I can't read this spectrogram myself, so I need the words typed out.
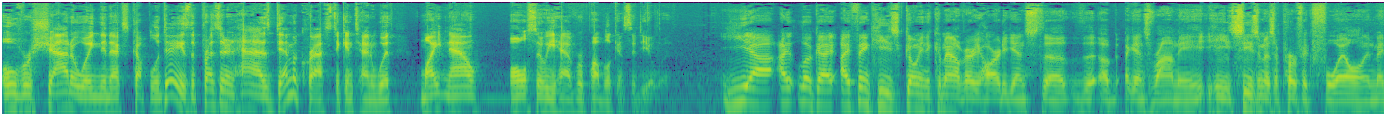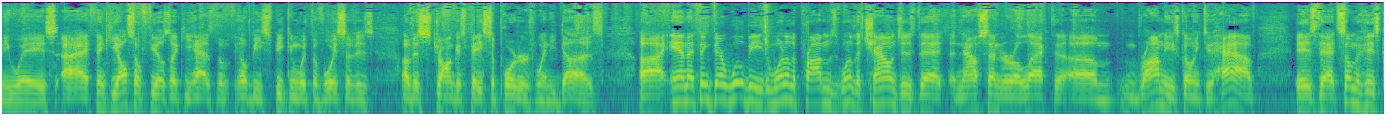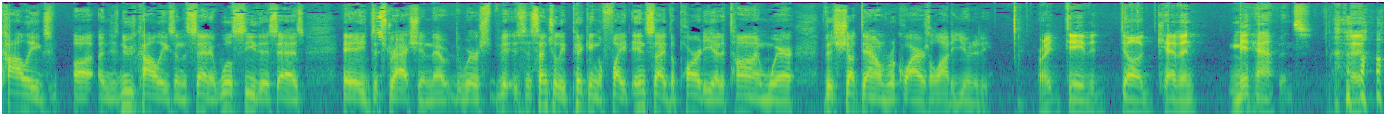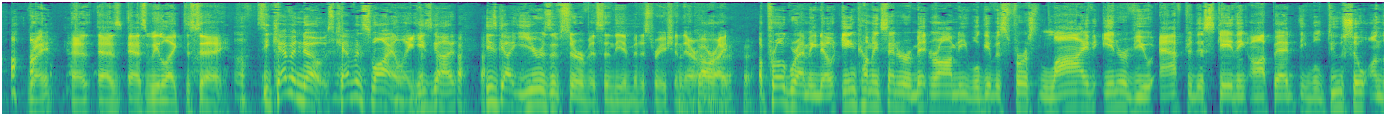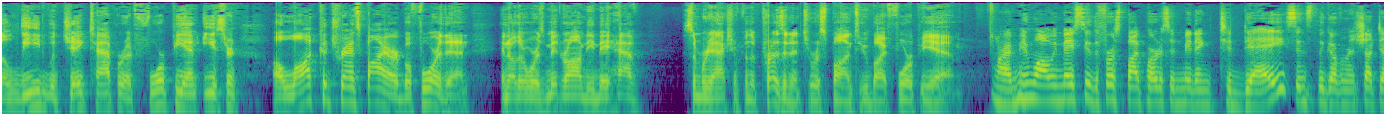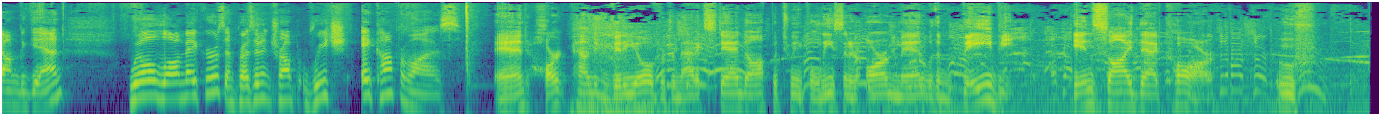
overshadowing the next couple of days? The president has Democrats to contend with. Might now also he have Republicans to deal with? Yeah, I, look, I, I, think he's going to come out very hard against the, the uh, against Romney. He, he, sees him as a perfect foil in many ways. I think he also feels like he has the, he'll be speaking with the voice of his of his strongest base supporters when he does. Uh, and I think there will be one of the problems, one of the challenges that now Senator-elect um, Romney is going to have is that some of his colleagues uh, and his new colleagues in the Senate will see this as a distraction that we're essentially picking a fight inside the party at a time where the shutdown requires a lot of unity. Right, David, Doug, Kevin, Mitt happens. uh, right? As, as, as we like to say. See, Kevin knows. Kevin's smiling. He's got he's got years of service in the administration there. All right. A programming note: incoming Senator Mitt Romney will give his first live interview after this scathing op-ed. He will do so on the lead with Jake Tapper at 4 p.m. Eastern a lot could transpire before then. In other words, Mitt Romney may have some reaction from the president to respond to by 4 p.m. All right. Meanwhile, we may see the first bipartisan meeting today since the government shutdown began. Will lawmakers and President Trump reach a compromise? And heart pounding video of a dramatic standoff between police and an armed man with a baby inside that car. Oof.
